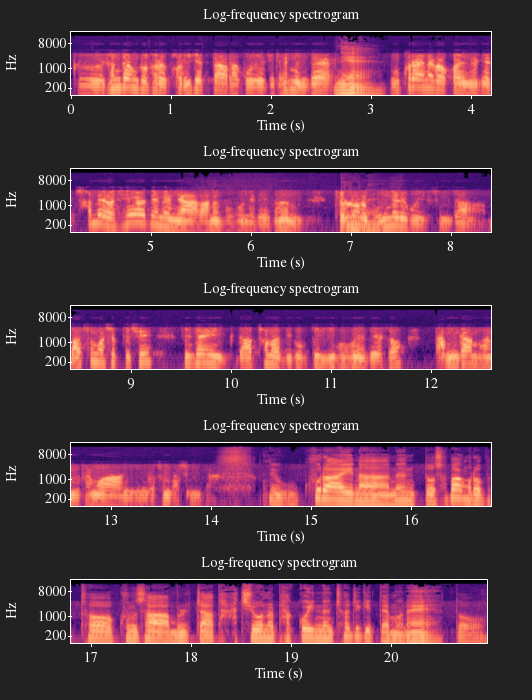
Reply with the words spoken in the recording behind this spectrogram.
그 현장 조사를 벌이겠다라고 얘기를 했는데 예. 우크라이나가 과연 여기에 참여를 해야 되느냐라는 부분에 대해서는 결론을 그러네. 못 내리고 있습니다. 말씀하셨듯이 굉장히 나토나 미국도 이 부분에 대해서 난감한 상황인 것은 맞습니다. 근데 우크라이나는 또 서방으로부터 군사 물자 다 지원을 받고 있는 처지기 때문에 또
